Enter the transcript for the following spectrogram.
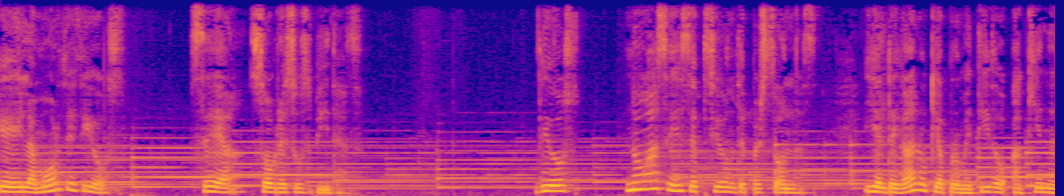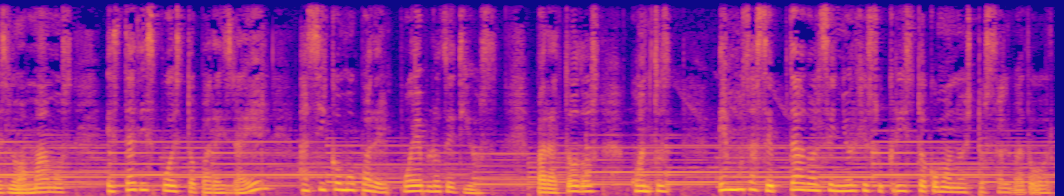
que el amor de Dios sea sobre sus vidas. Dios no hace excepción de personas y el regalo que ha prometido a quienes lo amamos está dispuesto para Israel, así como para el pueblo de Dios, para todos cuantos hemos aceptado al Señor Jesucristo como nuestro Salvador.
